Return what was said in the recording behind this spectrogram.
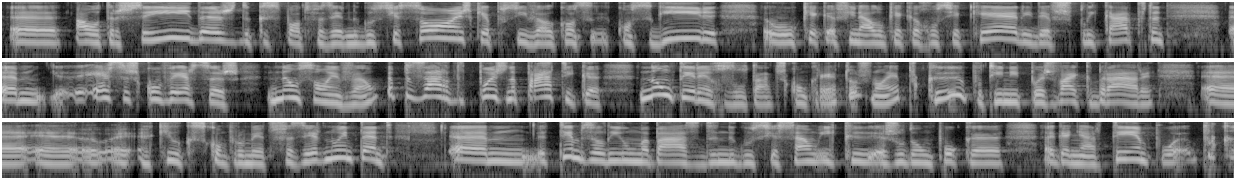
uh, há outras saídas, de que se pode fazer negociações, que é possível cons conseguir, o que é que, afinal, o que é que a Rússia quer e deve explicar. Portanto, um, essas conversas não são em vão, apesar de depois, na prática, não terem resultados concretos, não é? Porque Putin depois vai quebrar uh, uh, aquilo que se compromete a fazer. No entanto, um, temos ali uma base de negociação e que ajuda um pouco a, a ganhar tempo, porque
